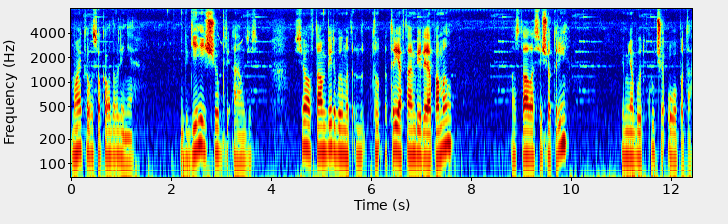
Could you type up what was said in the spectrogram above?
Мойка высокого давления. Где еще... А, вот здесь. Все, автомобиль вымыт. Три автомобиля я помыл. Осталось еще три. И у меня будет куча опыта.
